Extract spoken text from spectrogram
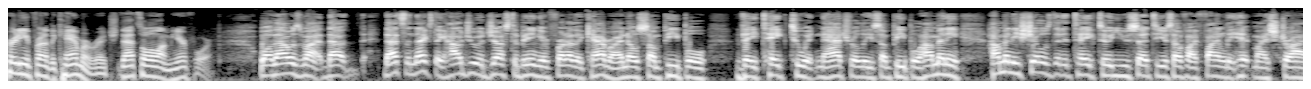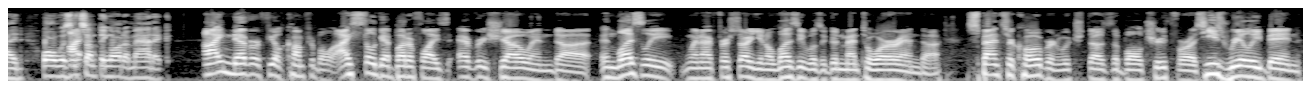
Pretty in front of the camera, Rich. That's all I'm here for. Well, that was my that. That's the next thing. How'd you adjust to being in front of the camera? I know some people they take to it naturally. Some people, how many how many shows did it take till you said to yourself, "I finally hit my stride," or was it I- something automatic? I never feel comfortable. I still get butterflies every show, and uh, and Leslie, when I first started, you know, Leslie was a good mentor, and uh, Spencer Coburn, which does the Bold Truth for us, he's really been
